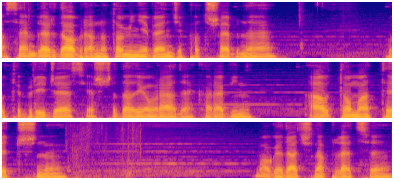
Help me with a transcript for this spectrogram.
Assembler, dobra, no to mi nie będzie potrzebne. Buty Bridges jeszcze dają radę. Karabin automatyczny. Mogę dać na plecy.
